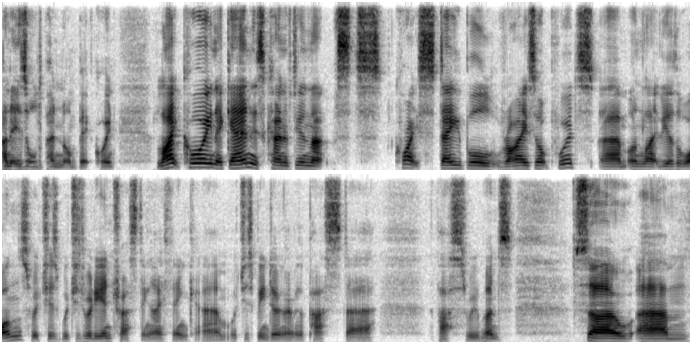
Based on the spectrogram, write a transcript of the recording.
and it is all dependent on Bitcoin. Litecoin again is kind of doing that quite stable rise upwards, um, unlike the other ones, which is which is really interesting. I think, um, which has been doing over the past uh, the past three months. So um,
